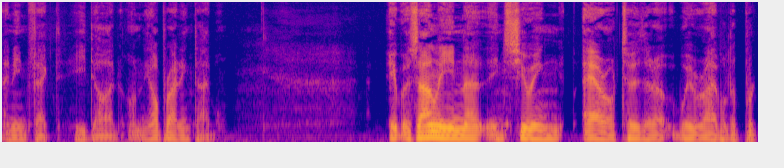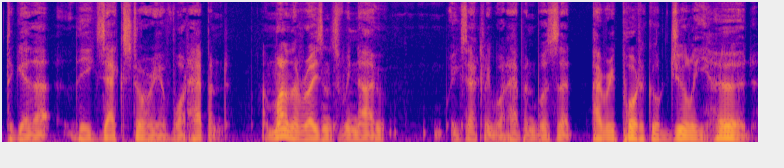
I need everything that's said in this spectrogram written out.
and in fact, he died on the operating table. It was only in the ensuing hour or two that we were able to put together the exact story of what happened. And one of the reasons we know exactly what happened was that a reporter called Julie Hurd,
